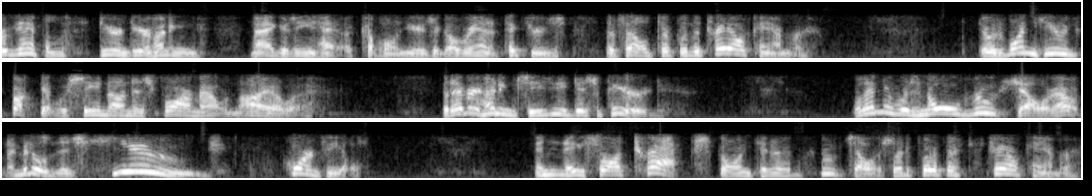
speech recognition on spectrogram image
for example, Deer and Deer Hunting magazine a couple of years ago ran a pictures the fellow took with a trail camera. There was one huge buck that was seen on this farm out in Iowa. But every hunting season, he disappeared. Well, then there was an old root cellar out in the middle of this huge cornfield. And they saw tracks going to the root cellar, so they put up a trail camera.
